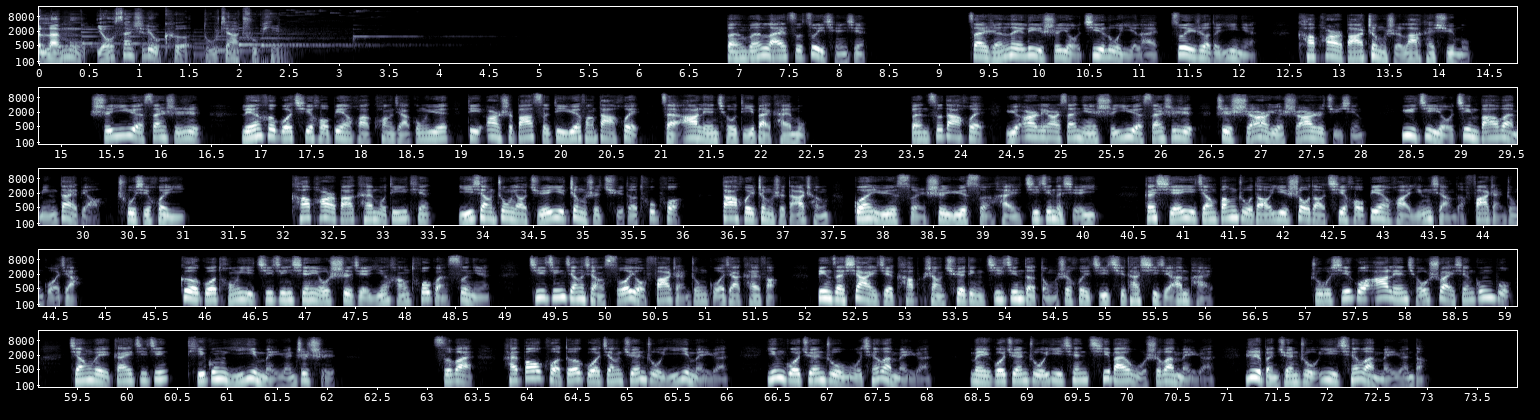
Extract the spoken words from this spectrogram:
本栏目由三十六氪独家出品。本文来自最前线。在人类历史有记录以来最热的一年，COP 二八正式拉开序幕。十一月三十日，联合国气候变化框架公约第二十八次缔约方大会在阿联酋迪拜开幕。本次大会于二零二三年十一月三十日至十二月十二日举行，预计有近八万名代表出席会议。COP 二八开幕第一天，一项重要决议正式取得突破。大会正式达成关于损失与损害基金的协议。该协议将帮助到易受到气候变化影响的发展中国家。各国同意基金先由世界银行托管四年，基金将向所有发展中国家开放，并在下一届 COP 上确定基金的董事会及其他细节安排。主席国阿联酋率先公布，将为该基金提供一亿美元支持。此外，还包括德国将捐助一亿美元。英国捐助五千万美元，美国捐助一千七百五十万美元，日本捐助一千万美元等。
